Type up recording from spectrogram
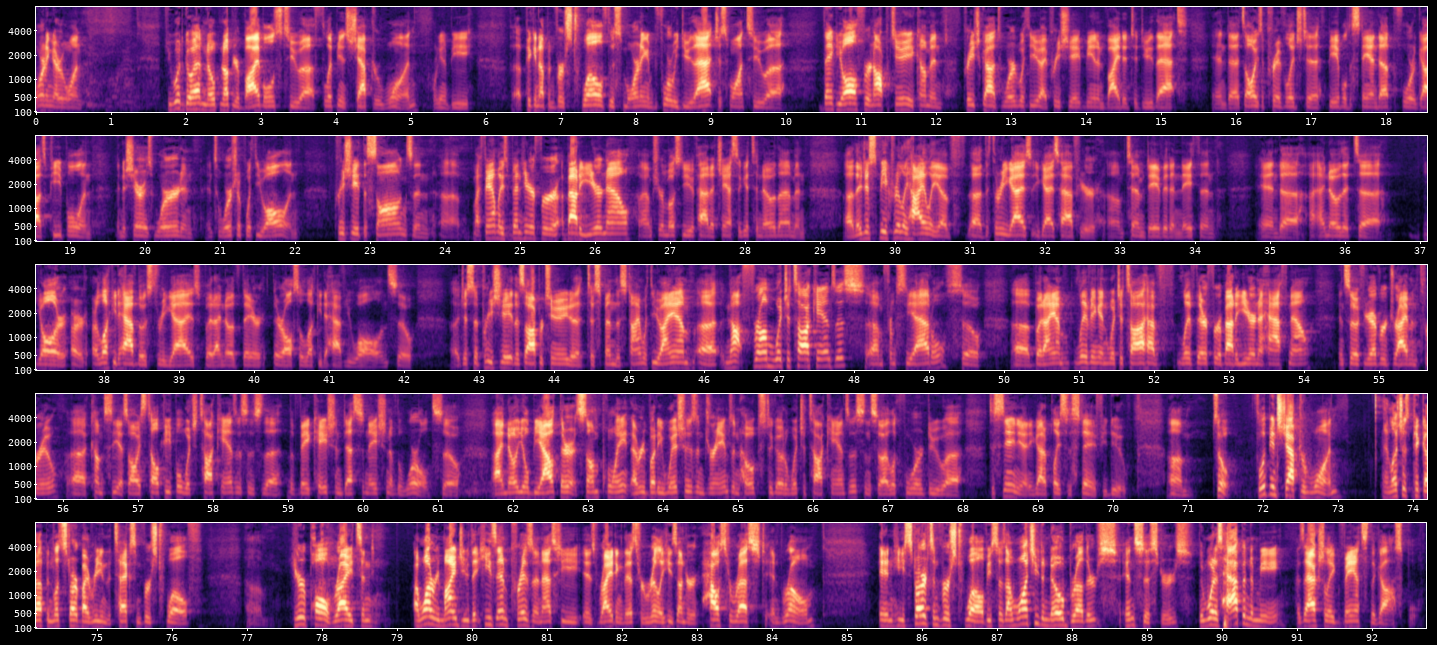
Morning, everyone. If you would go ahead and open up your Bibles to uh, Philippians chapter 1. We're going to be uh, picking up in verse 12 this morning. And before we do that, just want to uh, thank you all for an opportunity to come and preach God's word with you. I appreciate being invited to do that. And uh, it's always a privilege to be able to stand up before God's people and, and to share his word and, and to worship with you all. And appreciate the songs. And uh, my family's been here for about a year now. I'm sure most of you have had a chance to get to know them. And uh, they just speak really highly of uh, the three guys that you guys have here um, Tim, David, and Nathan. And uh, I know that uh, y'all are, are, are, lucky to have those three guys, but I know that they're, they're also lucky to have you all. And so uh, just appreciate this opportunity to, to spend this time with you. I am uh, not from Wichita, Kansas, I'm from Seattle, so, but I am living in Wichita. I have lived there for about a year and a half now. And so if you're ever driving through, uh, come see us. I always tell people Wichita, Kansas is the, the vacation destination of the world. So I know you'll be out there at some point. Everybody wishes and dreams and hopes to go to Wichita, Kansas. And so I look forward to, uh, to seeing you. And you got a place to stay if you do. Um, so Philippians chapter 1. And let's just pick up and let's start by reading the text in verse 12. Um, here Paul writes, and I want to remind you that he's in prison as he is writing this, or really, he's under house arrest in Rome. And he starts in verse 12. He says, I want you to know, brothers and sisters, that what has happened to me has actually advanced the gospel.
